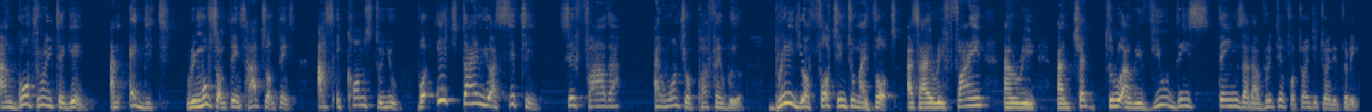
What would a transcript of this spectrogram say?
and go through it again and edit, remove some things, add some things as it comes to you. But each time you are sitting, say, Father, I want your perfect will. Breathe your thoughts into my thoughts as I refine and re and check through and review these things that I've written for 2023.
